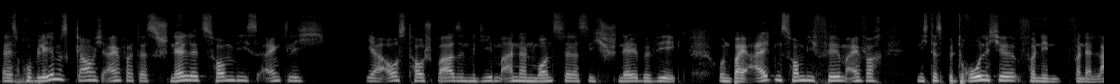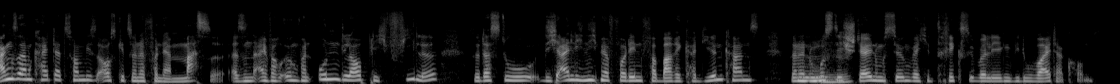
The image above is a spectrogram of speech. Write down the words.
das Problem ist, glaube ich, einfach, dass schnelle Zombies eigentlich ja austauschbar sind mit jedem anderen Monster, das sich schnell bewegt. Und bei alten Zombie-Filmen einfach nicht das Bedrohliche von, den, von der Langsamkeit der Zombies ausgeht, sondern von der Masse. Also sind einfach irgendwann unglaublich viele, sodass du dich eigentlich nicht mehr vor denen verbarrikadieren kannst, sondern du musst Mhm. dich stellen, du musst dir irgendwelche Tricks überlegen, wie du weiterkommst.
